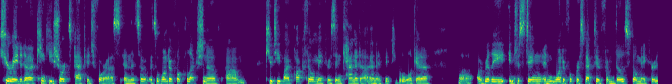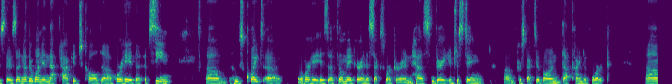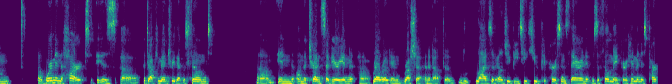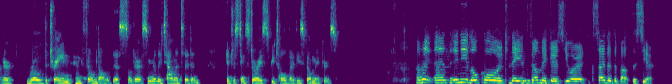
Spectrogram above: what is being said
curated a kinky shorts package for us, and it's a it's a wonderful collection of um, QT BIPOC filmmakers in Canada, and I think people will get a uh, a really interesting and wonderful perspective from those filmmakers. There's another one in that package called uh, Jorge the Obscene, um, who's quite uh, Jorge is a filmmaker and a sex worker and has some very interesting um, perspective on that kind of work. Um, a Worm in the Heart is uh, a documentary that was filmed um, in on the Trans-Siberian uh, Railroad in Russia and about the lives of LGBTQ persons there. And it was a filmmaker, him and his partner rode the train and filmed all of this. So there are some really talented and interesting stories to be told by these filmmakers. All right. And any local or Canadian filmmakers you are excited about this year?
